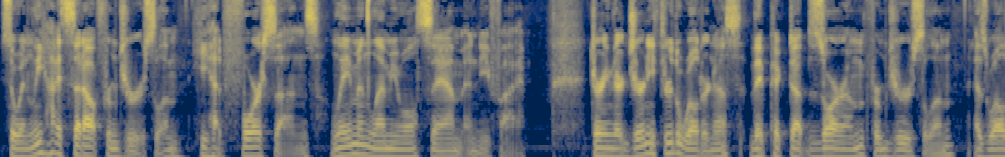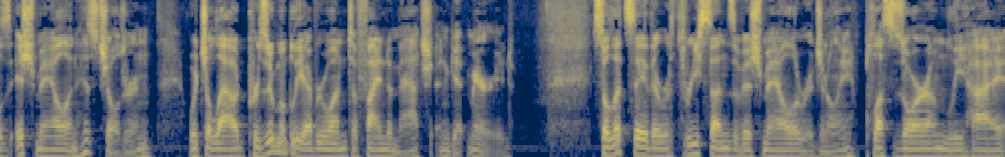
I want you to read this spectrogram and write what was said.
So, when Lehi set out from Jerusalem, he had four sons Laman, Lemuel, Sam, and Nephi. During their journey through the wilderness, they picked up Zoram from Jerusalem, as well as Ishmael and his children, which allowed presumably everyone to find a match and get married. So let's say there were three sons of Ishmael originally, plus Zoram, Lehi,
